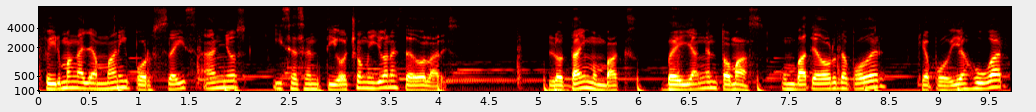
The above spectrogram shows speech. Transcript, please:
firman a Yamani por 6 años y 68 millones de dólares. Los Diamondbacks veían en Tomás un bateador de poder que podía jugar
